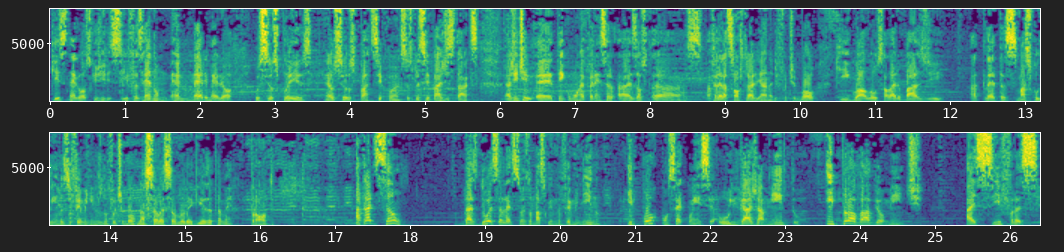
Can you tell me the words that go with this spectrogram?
que esse negócio que gira cifras renum- remunere melhor os seus players, né, os seus participantes, seus principais destaques. A gente eh, tem como referência as as- a Federação Australiana de Futebol, que igualou o salário base de atletas masculinos e femininos no futebol. Na seleção norueguesa também. Pronto. A tradição das duas seleções, do masculino e do feminino, e por consequência o engajamento e provavelmente as cifras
